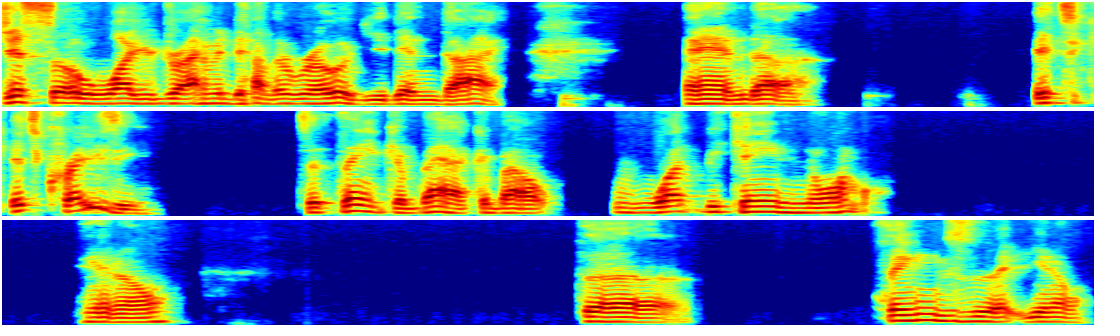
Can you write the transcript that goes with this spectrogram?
just so while you're driving down the road you didn't die. And uh it's it's crazy to think back about what became normal you know the things that you know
